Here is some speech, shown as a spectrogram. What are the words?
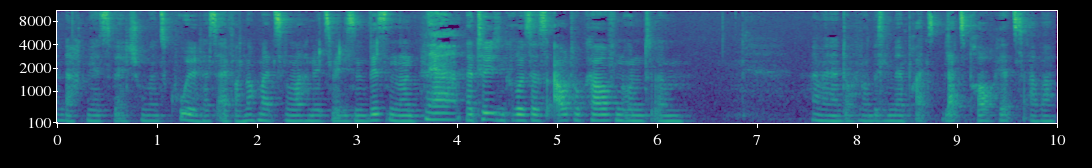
dann dachten wir, es wäre schon ganz cool, das einfach nochmal zu machen, jetzt mit diesem Wissen und ja. natürlich ein größeres Auto kaufen und ähm, weil man dann doch noch ein bisschen mehr Platz, Platz braucht jetzt, aber.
